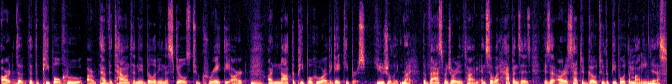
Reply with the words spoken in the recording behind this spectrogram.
art, the, that the people who are have the talent and the ability and the skills to create the art hmm. are not the people who are the gatekeepers. Usually. Right. The vast majority of the time. And so what happens is is that artists have to go to the people with the money. Yes.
